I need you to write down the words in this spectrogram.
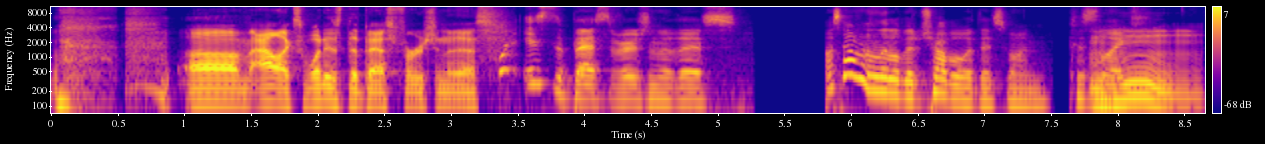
um alex what is the best version of this what is the best version of this? I was having a little bit of trouble with this one because like Mhm.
